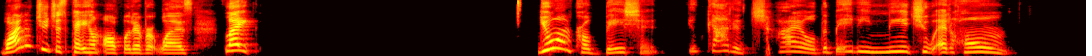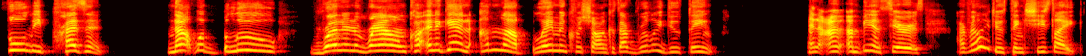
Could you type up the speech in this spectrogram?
why didn't you just pay him off whatever it was? Like, you on probation. You got a child. The baby needs you at home, fully present, not with blue running around. And again, I'm not blaming Chrisean because I really do think, and I, I'm being serious, I really do think she's like,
